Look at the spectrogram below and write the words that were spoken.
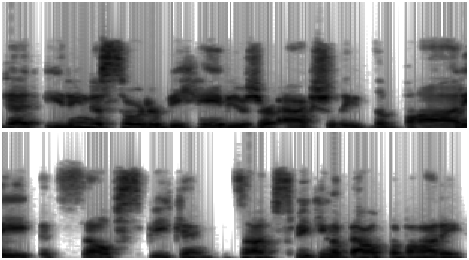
that eating disorder behaviors are actually the body itself speaking. It's not speaking about the body,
